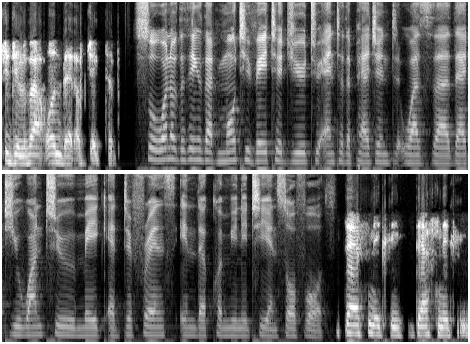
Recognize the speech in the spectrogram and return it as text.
to deliver on that objective. So, one of the things that motivated you to enter the pageant was uh, that you want to make a difference in the community and so forth. Definitely, definitely.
